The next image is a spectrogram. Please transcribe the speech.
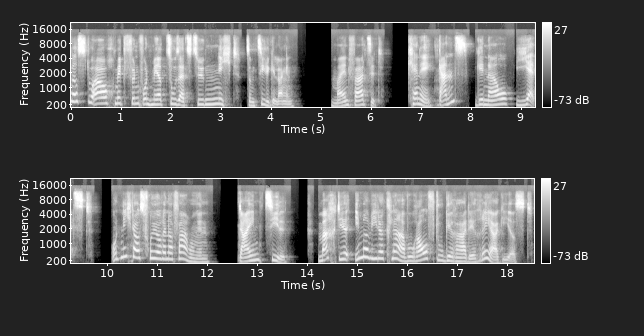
wirst du auch mit fünf und mehr Zusatzzügen nicht zum Ziel gelangen. Mein Fazit. Kenne ganz genau jetzt und nicht aus früheren Erfahrungen dein Ziel. Mach dir immer wieder klar, worauf du gerade reagierst.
